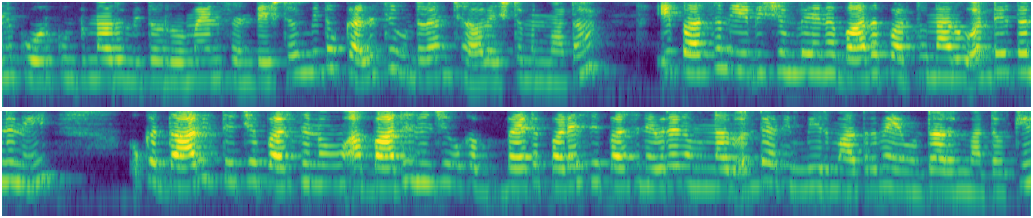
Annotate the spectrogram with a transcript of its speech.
అని కోరుకుంటున్నారు. మీతో రొమాన్స్ అంటే ఇష్టం. మీతో కలిసి ఉండడం చాలా ఇష్టం అనమాట ఈ పర్సన్ ఏ విషయంలో అయినా బాధపడుతున్నారు అంటే తనని ఒక దారికి తెచ్చే పర్సను, ఆ బాధ నుంచి ఒక బయట పడేసే పర్సన్ ఎవరైనా ఉన్నారు అంటే అది మీరు మాత్రమే ఉంటారనమాట. ఓకే.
